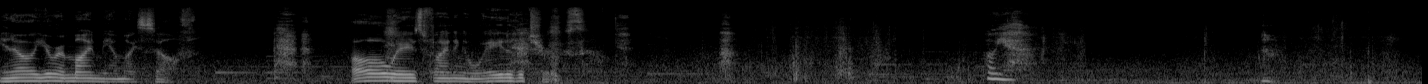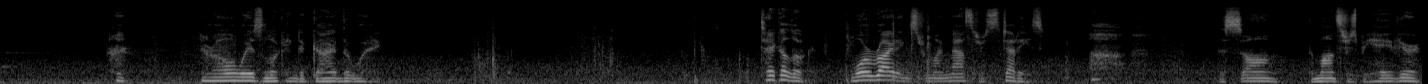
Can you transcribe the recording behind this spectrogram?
You know, you remind me of myself. Always finding a way to the truth. Oh, yeah. You're always looking to guide the way. Take a look. More writings from my master's studies. The song, the monster's behavior,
